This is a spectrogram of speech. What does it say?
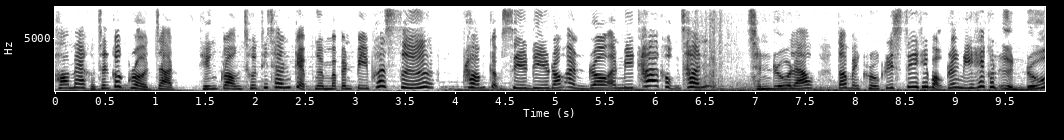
พ่อแม่ของฉันก็โกรธจัด ทิ้งกล่องชุดที่ฉันเก็บเงินมาเป็นปีเพื่อซื้อ พร้อมกับซีดีร็อกอันโรอันมีค่าของฉัน ฉันรู้แล้วต้องเป็นครูคริสซี่ที่บอกเรื่องนี้ให้คนอื่นรู้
